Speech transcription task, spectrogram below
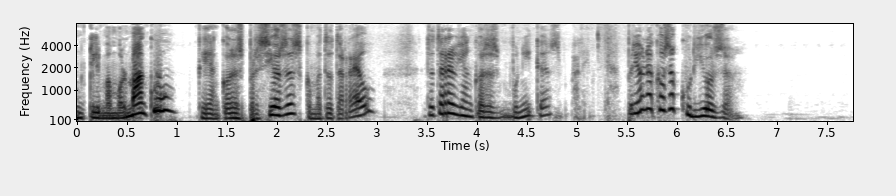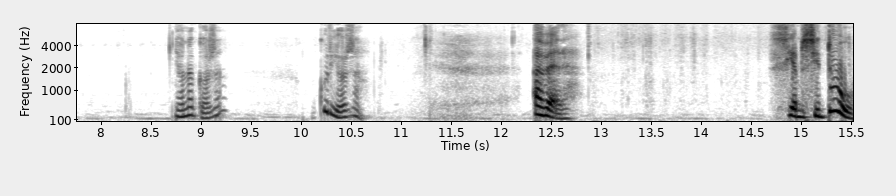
un clima molt maco, que hi ha coses precioses, com a tot arreu. A tot arreu hi ha coses boniques. Vale. Però hi ha una cosa curiosa. Hi ha una cosa curiosa. A veure, si em situo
